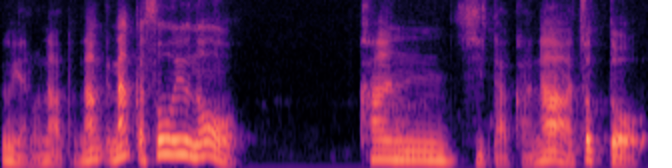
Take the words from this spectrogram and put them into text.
るんやろうなと。なんかなんかそういうのを感じたかな。ちょっと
